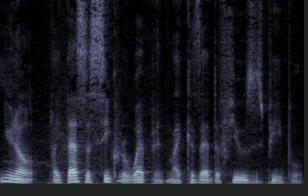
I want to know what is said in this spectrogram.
you know, like that's a secret weapon, like because that diffuses people.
